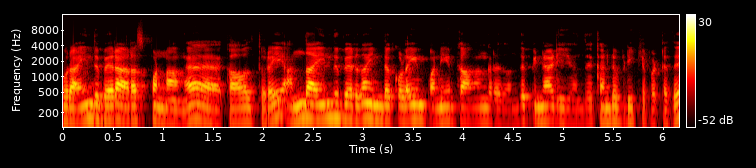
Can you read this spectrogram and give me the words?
ஒரு ஐந்து பேரை அரெஸ்ட் பண்ணாங்க காவல்துறை. அந்த ஐந்து பேர் தான் இந்த கொலையும் பண்ணியிருக்காங்கங்கிறது வந்து பின்னாடி வந்து கண்டுபிடிக்கப்பட்டது.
